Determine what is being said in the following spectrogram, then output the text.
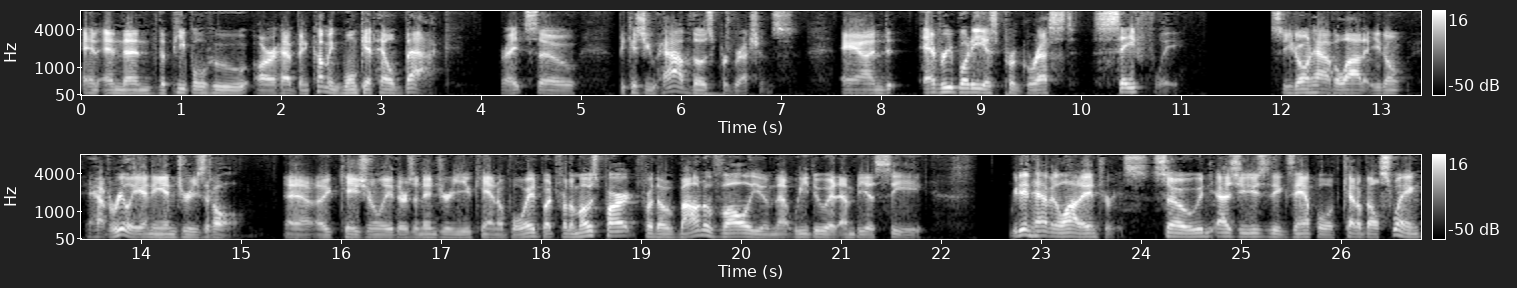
and and then the people who are have been coming won't get held back right? So because you have those progressions and everybody has progressed safely. So you don't have a lot of, you don't have really any injuries at all. Uh, occasionally there's an injury you can't avoid, but for the most part, for the amount of volume that we do at MBSC, we didn't have a lot of injuries. So as you use the example of kettlebell swing,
